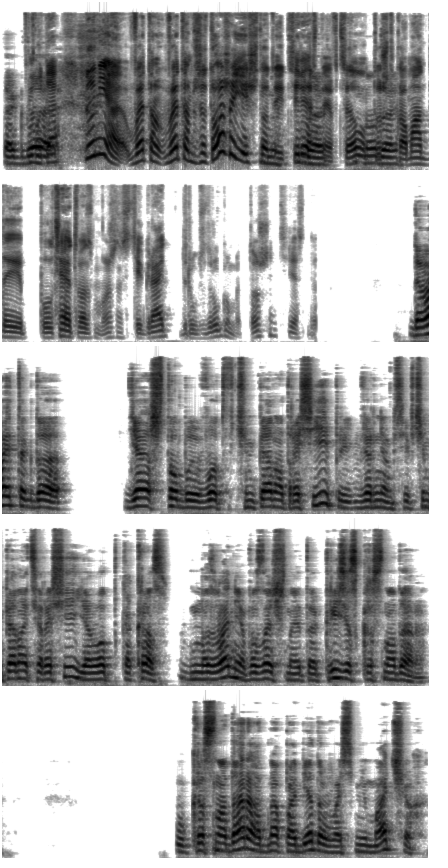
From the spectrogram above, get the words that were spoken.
Тогда... Ну, да. ну не, в этом, в этом же тоже есть что-то ну, интересное да. в целом, ну, то, да. что команды получают возможность играть друг с другом, это тоже интересно. Давай тогда я, чтобы вот в чемпионат России, вернемся, в чемпионате России, я вот как раз название обозначено, это «Кризис Краснодара». У Краснодара одна победа в восьми матчах,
